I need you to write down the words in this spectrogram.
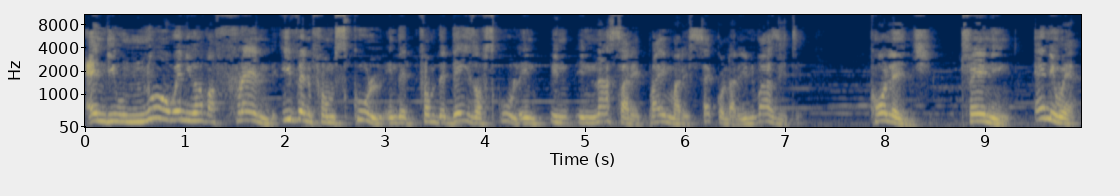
And you know when you have a friend, even from school, in the from the days of school, in, in, in nursery, primary, secondary, university, college, training, anywhere.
